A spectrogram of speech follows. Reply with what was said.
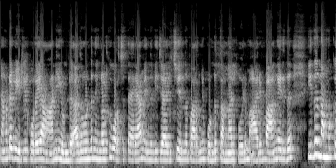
ഞങ്ങളുടെ വീട്ടിൽ കുറേ ആണിയുണ്ട്. അതുകൊണ്ട് നിങ്ങൾക്ക് കുറച്ച് തരാം എന്ന് വിചാരിച്ചു എന്ന് പറഞ്ഞു കൊണ്ടു തന്നാൽ പോലും ആരും വാങ്ങരുത്. ഇത് നമുക്ക്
